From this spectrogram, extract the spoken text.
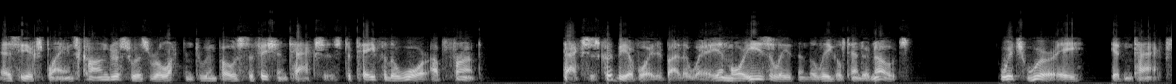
as he explains, Congress was reluctant to impose sufficient taxes to pay for the war up front. Taxes could be avoided, by the way, and more easily than the legal tender notes, which were a hidden tax.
